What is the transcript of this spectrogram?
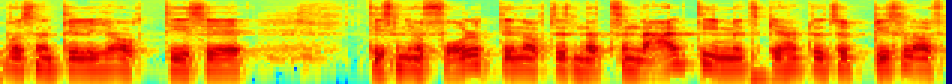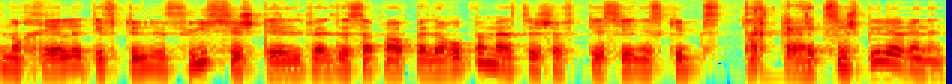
was natürlich auch diese diesen Erfolg, den auch das Nationalteam jetzt gehabt hat, so ein bisschen auf noch relativ dünne Füße stellt, weil das hat man auch bei der Europameisterschaft gesehen, es gibt 13 Spielerinnen.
